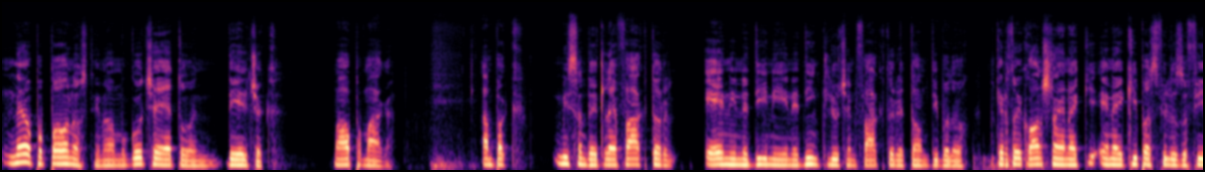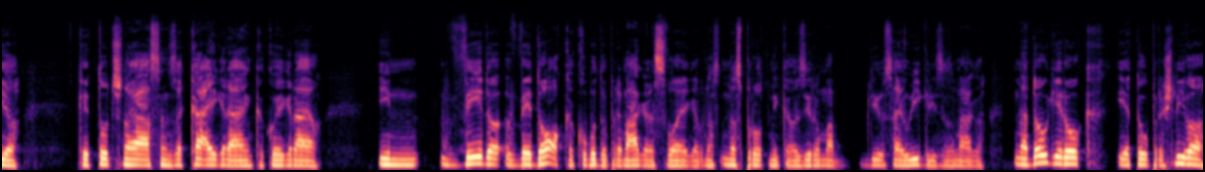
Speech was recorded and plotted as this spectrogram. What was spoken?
Ne v popolnosti, no, mogoče je to en delček, malo pomaga. Ampak mislim, da je tle faktor, en in edini in edini ključen faktor je Tom Tibodo. Ker to je končno ena, ena ekipa s filozofijo, ki je točno jasen, zakaj igrajo in kako igrajo. In vedo, vedo kako bodo premagali svojega nas- nasprotnika, oziroma bili vsaj v igri za zmago. Na dolgi rok je to vprašljivo.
